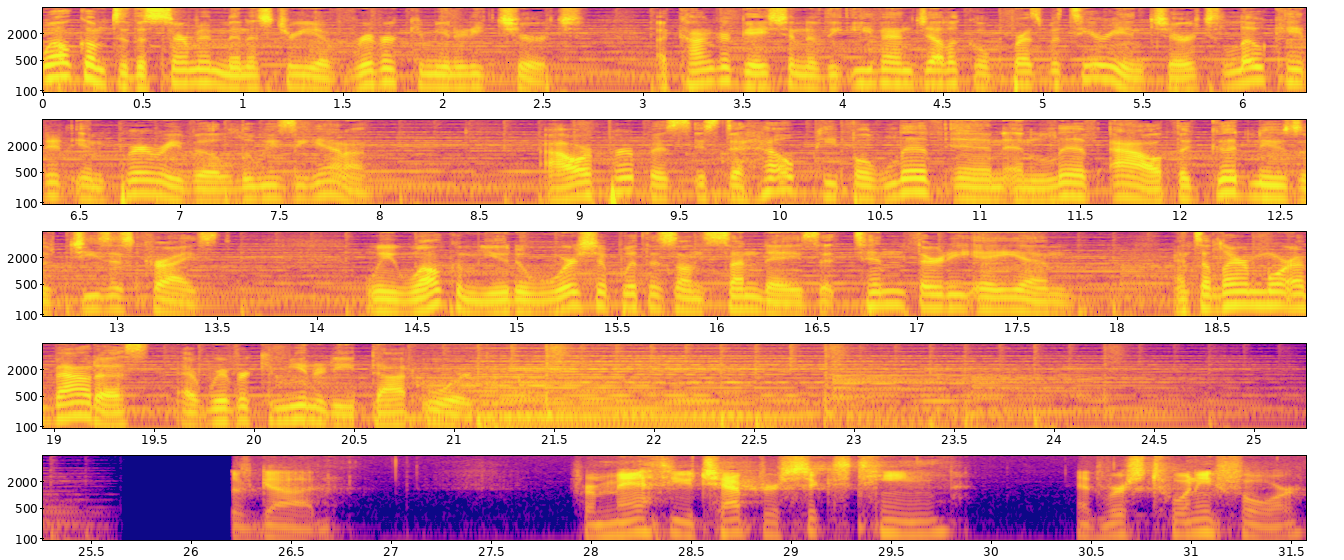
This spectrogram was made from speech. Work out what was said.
Welcome to the sermon ministry of River Community Church, a congregation of the Evangelical Presbyterian Church located in Prairieville, Louisiana. Our purpose is to help people live in and live out the good news of Jesus Christ. We welcome you to worship with us on Sundays at 10:30 a.m. and to learn more about us at rivercommunity.org. of God. From Matthew chapter 16 at verse 24.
